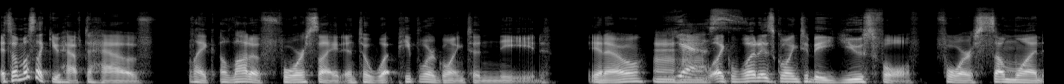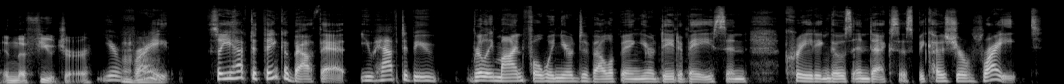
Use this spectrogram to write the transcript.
It's almost like you have to have like a lot of foresight into what people are going to need, you know? Mhm. Yes. Like what is going to be useful for someone in the future. You're Mhm. right. So you have to think about that. You have to be really mindful when you're developing your database and creating those indexes because you're right.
